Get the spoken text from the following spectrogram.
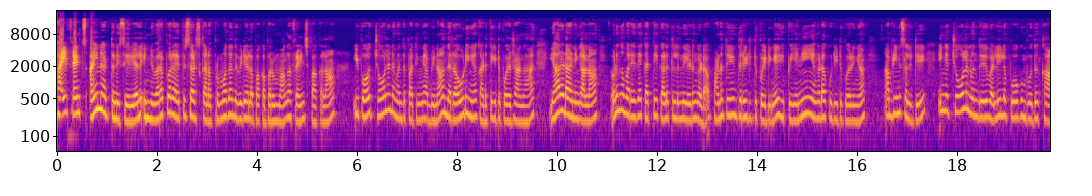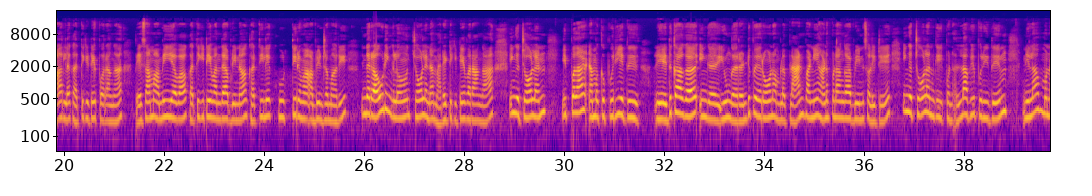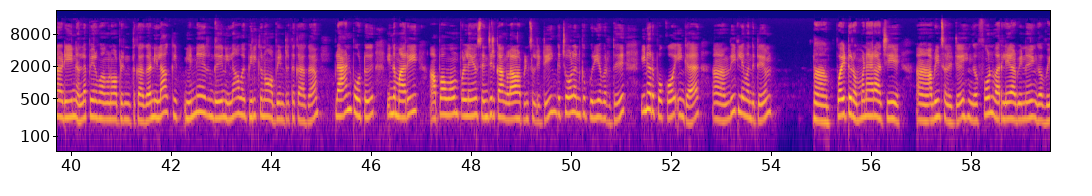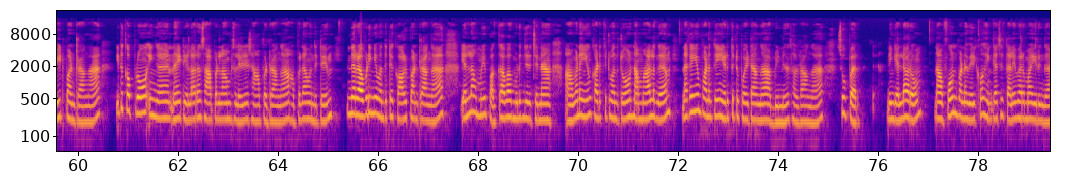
High friends I நாட் துணி serial இன்னி வரப்போகிற எபிசோட்ஸ்க்கான ப்ரொமோ தான் இந்த வீடியோவில் பார்க்க போகிறோம் வாங்க ஃப்ரெண்ட்ஸ் பார்க்கலாம். இப்போது சோழனை வந்து பார்த்தீங்க அப்படின்னா அந்த ரவுடிங்க கடத்திக்கிட்டு போயிடுறாங்க. யாரடா நீங்கள்லாம்? ஒழுங்கு மரியாதையாக கத்தி கழுத்துலேருந்து எடுங்கடா. பணத்தையும் திருடிட்டு போயிட்டீங்க. இப்போ என்னையும் எங்கடா கூட்டிகிட்டு போகிறீங்க அப்படின்னு சொல்லிட்டு இங்கே சோழன் வந்து வழியில் போகும்போது காரில் கத்திக்கிட்டே போகிறாங்க பேசாமல் அமையவா கத்திக்கிட்டே வந்த அப்படின்னா கத்திலே குத்திடுவேன் அப்படின்ற மாதிரி இந்த ரவுடிங்களும் சோழனை மிரட்டிக்கிட்டே வராங்க. இங்கே சோழன் இப்போ தான் நமக்கு புரியுது. எதுக்காக இங்கே இவங்க ரெண்டு பேரும் நம்மளை பிளான் பண்ணி அனுப்புனாங்க அப்படின்னு சொல்லிட்டு இங்கே சோழனுக்கு இப்போ நல்லாவே புரியுது. நிலா முன்னாடி நல்ல பேர் வாங்கணும் அப்படின்றதுக்காக நிலா கிட் என்ன இருந்து நிலாவை பிரிக்கணும் அப்படின்றதுக்காக பிளான் போட்டு இந்த மாதிரி அப்பாவும் பிள்ளையும் செஞ்சுருக்காங்களா அப்படின்னு சொல்லிட்டு இங்கே சோழனுக்கு புரிய வருது. இன்னொரு பக்கம் இங்கே வீட்டில் வந்துட்டு போயிட்டு ரொம்ப நேரம் ஆச்சு அப்படின்னு சொல்லிட்டு இங்கே ஃபோன் வரலையே அப்படின்னு இங்கே வெயிட் பண்ணுறாங்க இதுக்கப்புறம் இங்கே நைட் எல்லாரும் சாப்பிட்லாம் அப்படின்னு சொல்லிட்டு சாப்பிட்றாங்க. அப்போ தான் வந்துட்டு இந்த ரவுடிங்க வந்துட்டு கால் பண்ணுறாங்க எல்லாமே பக்காவாக முடிஞ்சிருச்சுண்ணே. அவனையும் கடத்திட்டு வந்துட்டோம். நம்ம ஆளுங்க நகையும் பணத்தையும் எடுத்துகிட்டு போயிட்டாங்க அப்படின்னு சொல்கிறாங்க சூப்பர் நீங்கள் எல்லாரும் நான் ஃபோன் பண்ண வரைக்கும் எங்கேயாச்சும் தலைவரமாக இருங்க.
